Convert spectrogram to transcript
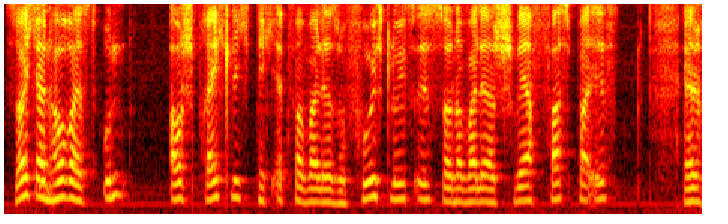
Solch ein Horror ist unaussprechlich, nicht etwa weil er so furchtlos ist, sondern weil er schwer fassbar ist, er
